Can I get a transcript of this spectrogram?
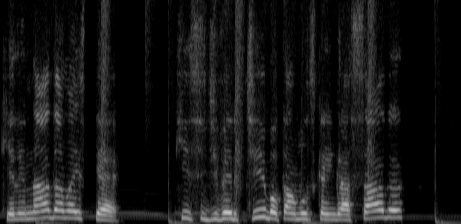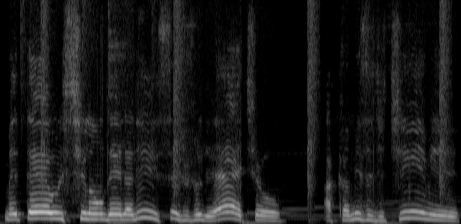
Que ele nada mais quer que se divertir, botar uma música engraçada, meter o estilão dele ali, seja o Juliette ou a camisa de time,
